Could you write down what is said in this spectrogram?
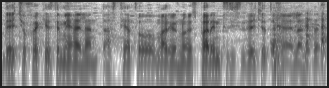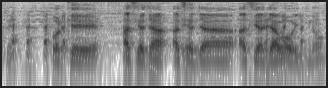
De hecho fue que te me adelantaste a todo, Mario, no es paréntesis, de hecho te me adelantaste, porque hacia allá, hacia allá, hacia allá voy, ¿no?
